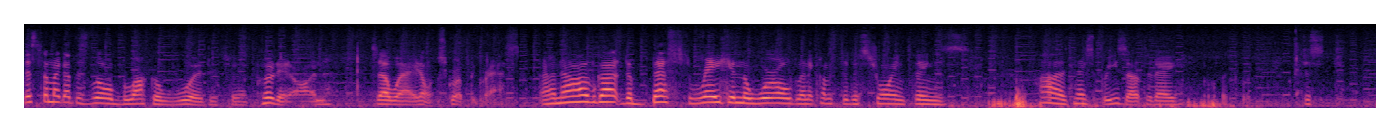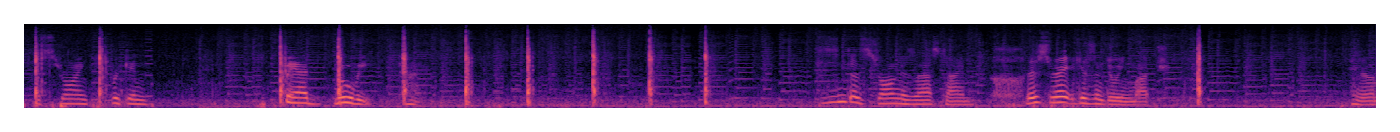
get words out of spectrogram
This time I got this little block of wood to put it on, so that way I don't screw up the grass. And now I've got the best rake in the world when it comes to destroying things. Ah, it's nice breeze out today. Just destroying freaking bad movie. Isn't as strong as last time. This rake isn't doing much. Here,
